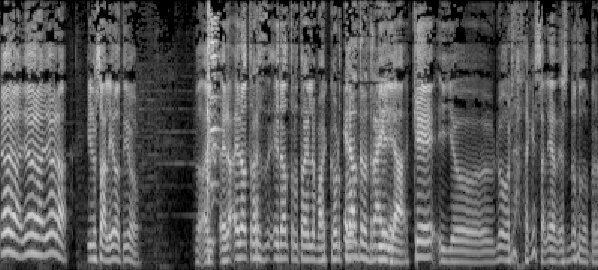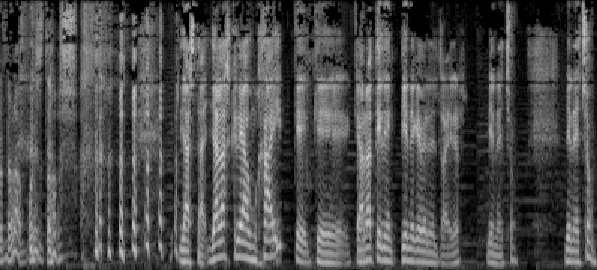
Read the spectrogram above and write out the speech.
Ya verá, ya verá, ya verá. Y no salió, tío. Era, era, otra, era otro trailer más corto. Era otro tráiler. Y ella, ¿qué? Y yo, no, nada, que salía desnudo, pero no lo han puesto. Ya está. Ya le has creado un hype que, que, que ahora tiene, tiene que ver el tráiler. Bien hecho. Bien hecho.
